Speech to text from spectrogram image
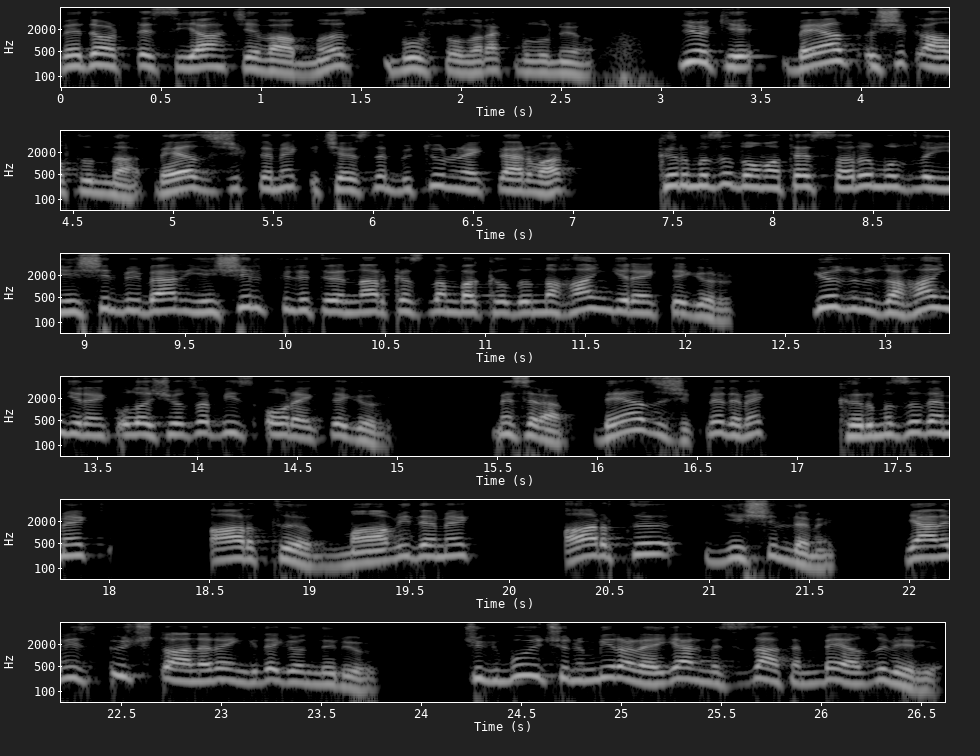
ve 4'te siyah cevabımız Bursa olarak bulunuyor. Diyor ki beyaz ışık altında. Beyaz ışık demek içerisinde bütün renkler var. Kırmızı domates, sarı muz ve yeşil biber yeşil filtrenin arkasından bakıldığında hangi renkte görür? Gözümüze hangi renk ulaşıyorsa biz o renkte görürüz. Mesela beyaz ışık ne demek? Kırmızı demek, artı mavi demek, artı yeşil demek. Yani biz 3 tane rengi de gönderiyoruz. Çünkü bu üçünün bir araya gelmesi zaten beyazı veriyor.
